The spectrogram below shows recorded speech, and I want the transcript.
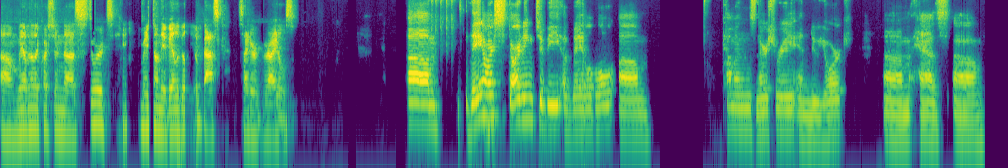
Um, we have another question. Uh, Stuart, information on the availability of Basque cider varietals? Um, they are starting to be available. Um, Cummins Nursery in New York um, has, um,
